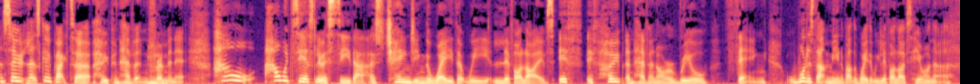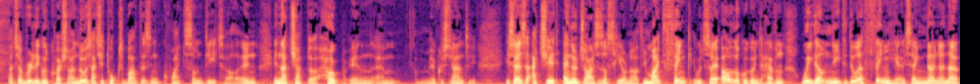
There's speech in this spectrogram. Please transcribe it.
And so let's go back to hope and heaven for mm. a hmm. minute. How how would C.S. Lewis see that as changing the way that we live our lives? If if hope and heaven are a real thing, what does that mean about the way that we live our lives here on earth? That's a really good question. And Lewis actually talks about this in quite some detail in in that chapter, Hope in um, Mere Christianity. He says that actually it energizes us here on earth. You might think it would say, oh, look, we're going to heaven. We don't need to do a thing here. He's saying, no, no, no.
